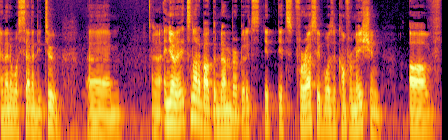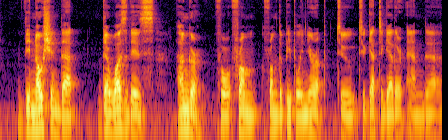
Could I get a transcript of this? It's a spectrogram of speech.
and then it was seventy two. Um, uh, and you know, it's not about the number, but it's it it's for us. It was a confirmation of the notion that there was this hunger for from from the people in Europe to to get together and uh,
